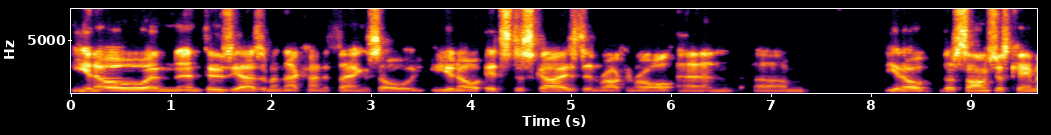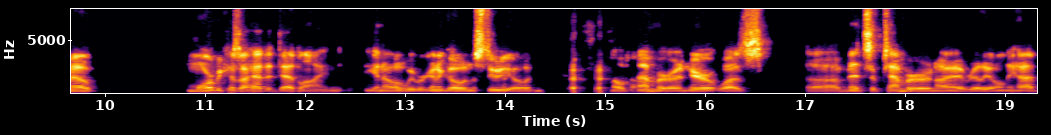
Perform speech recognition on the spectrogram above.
you know, and enthusiasm and that kind of thing. So you know, it's disguised in rock and roll, and um, you know, the songs just came out more because I had a deadline. You know, we were going to go in the studio in November, and here it was uh, mid September, and I really only had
